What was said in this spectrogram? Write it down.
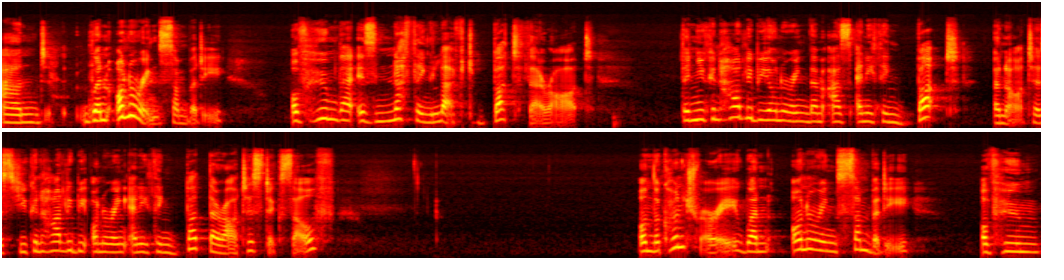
And when honouring somebody of whom there is nothing left but their art, then you can hardly be honouring them as anything but an artist. You can hardly be honouring anything but their artistic self. On the contrary, when honouring somebody of whom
